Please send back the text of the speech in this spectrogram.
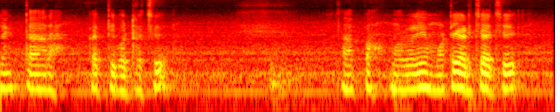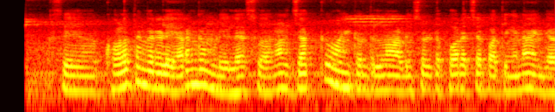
லைட்டாரா கத்தி பட்டுருச்சு. அப்பா ஒரு வழியாக மொட்டை அடித்தாச்சு சரி குளத்தங்கரையில் இறங்க முடியல. ஸோ அதனால் ஜக்கு வாங்கிட்டு வந்துடலாம் அப்படின்னு சொல்லிட்டு போகிறச்ச பார்த்தீங்கன்னா இங்கே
